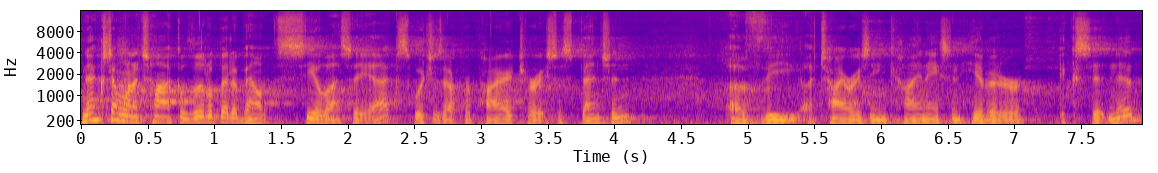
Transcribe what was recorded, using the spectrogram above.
Next, I want to talk a little bit about CLS-AX, which is our proprietary suspension of the uh, tyrosine kinase inhibitor axitinib.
